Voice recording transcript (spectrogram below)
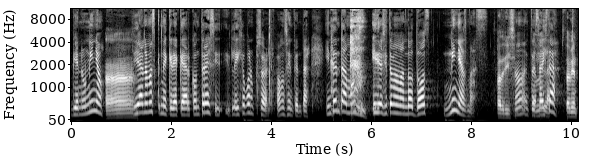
viene un niño. Ah. Y ya nada más que me quería quedar con tres. Y, y le dije, bueno, pues órale, vamos a intentar. Intentamos y Diosito me mandó dos niñas más. Padrísimo. ¿no? Entonces ahí está. Está bien.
